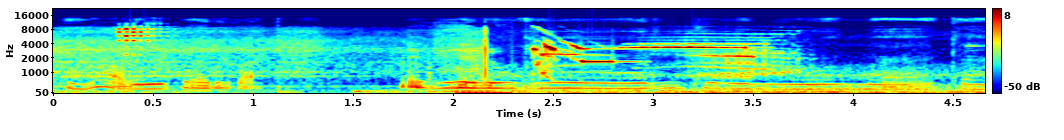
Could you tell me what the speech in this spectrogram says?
เอาอันนี้ไปดีกว่า ไม่เคยรู้ว่ามันง่วงมาค่ะ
